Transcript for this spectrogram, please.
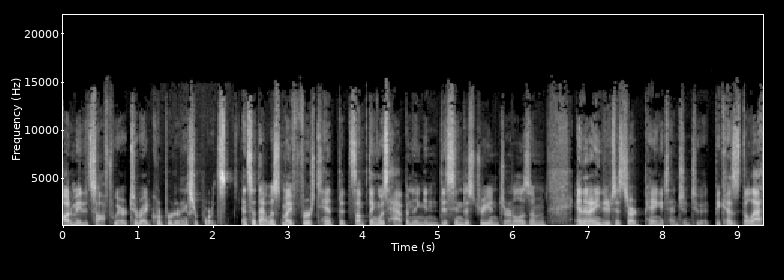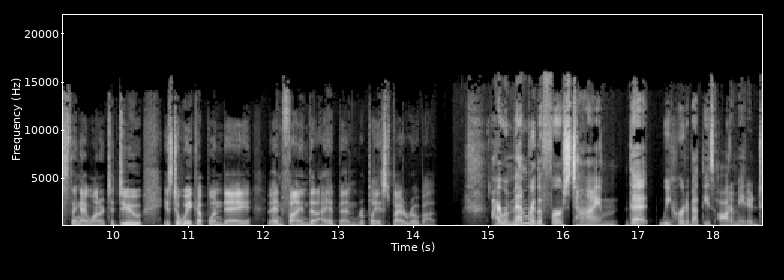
automated software to write corporate earnings reports. And so that was my first hint that something was happening in this industry in journalism. And then I needed to start paying attention to it because the last thing I wanted to do is to wake up one day and find that I had been replaced by a robot. I remember the first time that we heard about these automated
